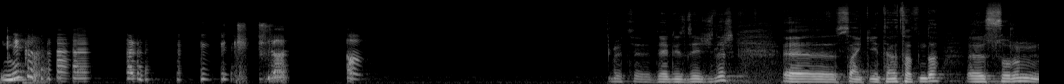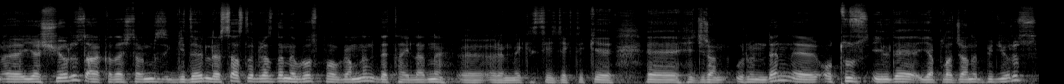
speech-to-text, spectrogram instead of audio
Ne kadar güçlü Evet e, değerli izleyiciler e, sanki internet hattında e, sorun e, yaşıyoruz. Arkadaşlarımız giderirlerse aslında biraz da Nevroz programının detaylarını e, öğrenmek isteyecektik. E, e, Hicran üründen e, 30 ilde yapılacağını biliyoruz.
